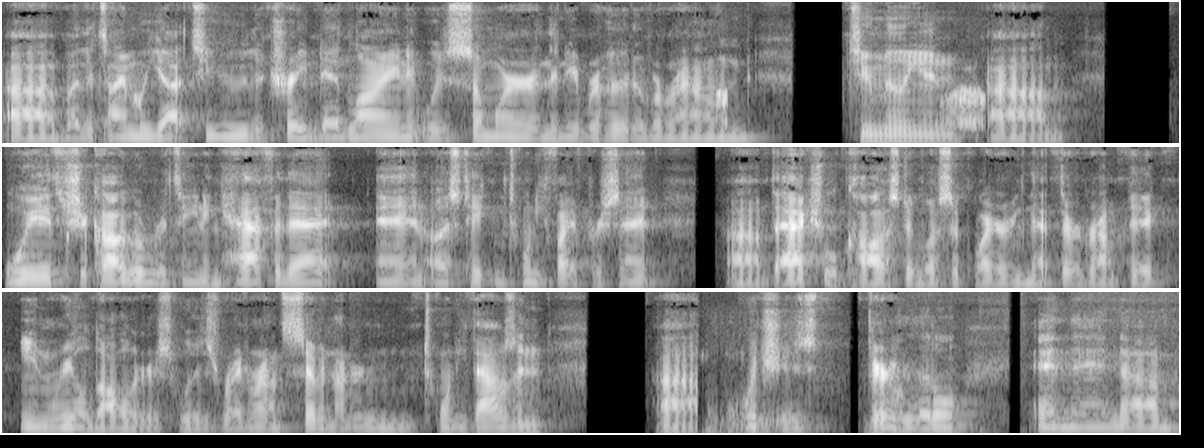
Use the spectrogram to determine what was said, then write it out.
Uh, by the time we got to the trade deadline, it was somewhere in the neighborhood of around two million. Um, with Chicago retaining half of that and us taking 25 percent. Uh, the actual cost of us acquiring that third round pick in real dollars was right around 720,000, uh, which is very little. And then um,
